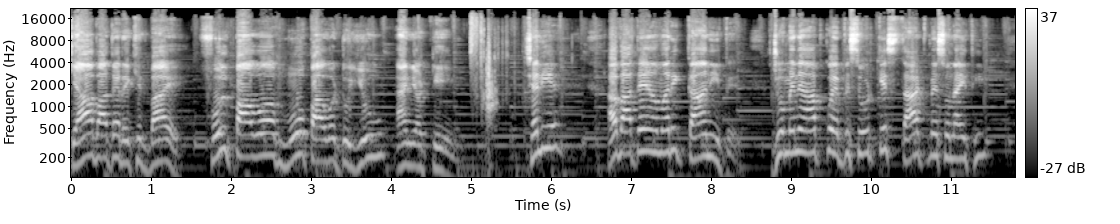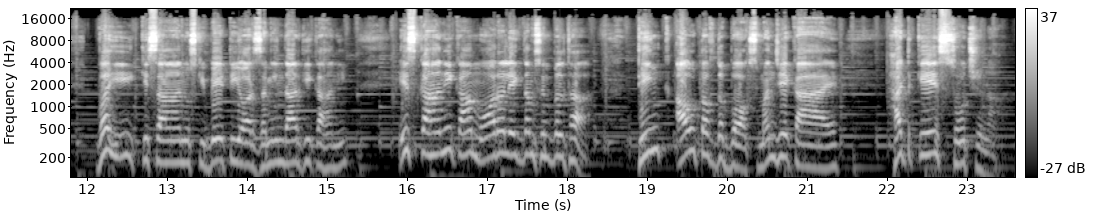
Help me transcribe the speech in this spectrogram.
क्या बात है, Rekhit bye full power more power to you and your team चलिए, अब आते हैं हमारी कहानी पे, जो मैंने आपको एपिसोड के स्टार्ट में सुनाई थी। वही किसान, उसकी बेटी और जमींदार की कहानी। इस कहानी का मॉरल एकदम सिंपल था। Think out of the box मंजे काय? हट के सोचना।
